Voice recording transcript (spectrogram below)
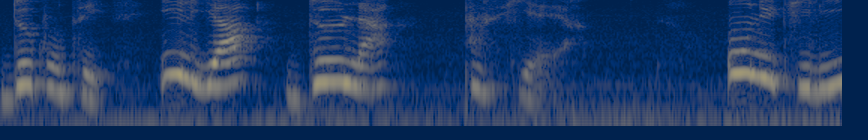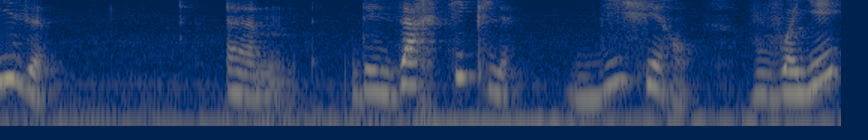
de compter. Il y a de la poussière. On utilise euh, des articles différents. Vous voyez,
